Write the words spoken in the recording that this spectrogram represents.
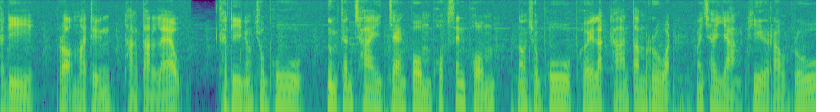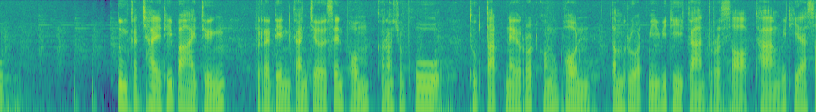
คดี เพราะมาถึงทางตันแล้ว คดีน้องชมพู่หนุ่มกัญชัยแจงปมพบเส้นผม น้องชมพู่เผยหลักฐานตำรวจไม่ใช่อย่างที่เรารู้ หนุ่มกัญชัยอธิบายถึงประเด็นการเจอเส้นผมของน้องชมพู่ ถูกตัดในรถของลุงพล ตำรวจมีวิธีการตรวจสอบทางวิทยาศ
